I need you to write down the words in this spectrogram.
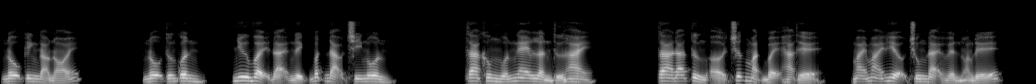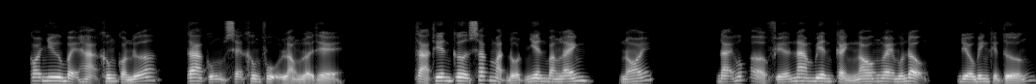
Nộ kinh đào nói. Nộ tướng quân, như vậy đại nghịch bất đạo chi ngôn. Ta không muốn nghe lần thứ hai. Ta đã từng ở trước mặt bệ hạ thể, mãi mãi hiệu trung đại huyền hoàng đế. Coi như bệ hạ không còn nữa, ta cũng sẽ không phụ lòng lời thể. Tả thiên cơ sắc mặt đột nhiên băng lãnh, nói. Đại húc ở phía nam biên cảnh ngao ngoe muốn động, điều binh khiển tướng,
